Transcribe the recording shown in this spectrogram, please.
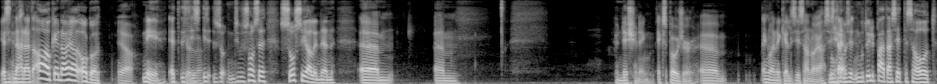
ja sitten nähdään, että okei, okay, no ihan ok. Joo. Niin, että se, se on se sosiaalinen äm, äm, conditioning, exposure, äm, englanninkielisiä sanoja. Siis tämmöiset, mutta ylipäätään se, että sä oot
